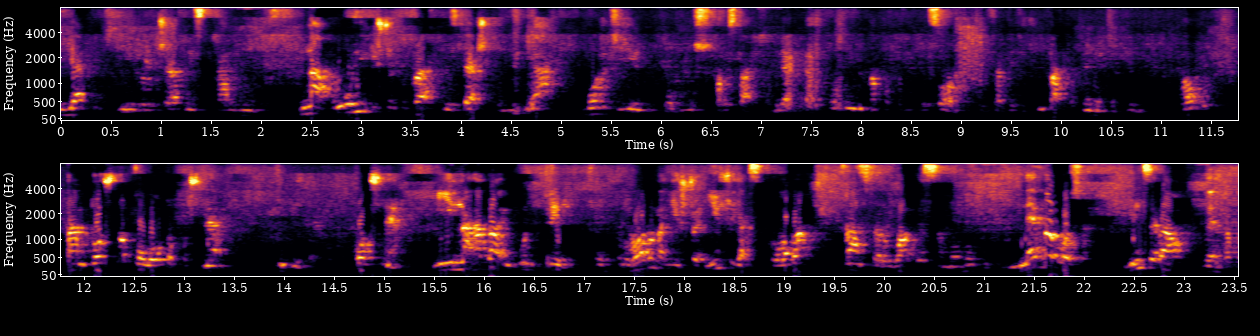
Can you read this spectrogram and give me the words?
Ніяких цієї величезної соціальної напруги і що поправки збережки я можуть її скористатися. Бо як кажуть, на походити 40 50 тисяч і отримується пів року, там точно болото почне кипіти. Почне. І нагадаю, пункт 3 Пригодина ніщо інше, як спроба трансферувати самого Путіна. Не вдалося. Він це раунд виграв,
